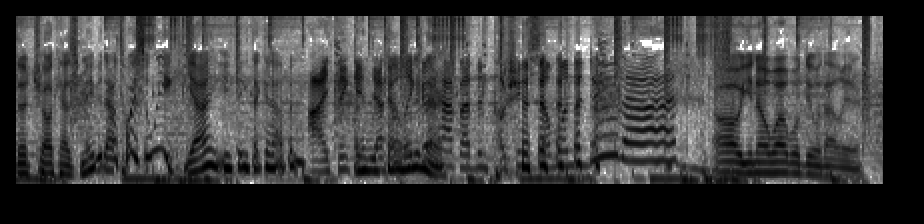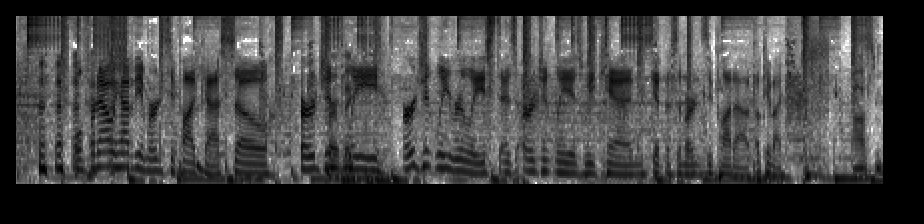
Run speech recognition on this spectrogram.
the Trailcast. Maybe now twice a week. Yeah? You think that could happen? I think it kinda definitely could happen. I've been pushing someone to do that. Oh, you know what? We'll deal with that later. Well, for now we have the emergency podcast, so urgently, urgently released as urgently as we can get this emergency pod out. Okay, bye. Awesome.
